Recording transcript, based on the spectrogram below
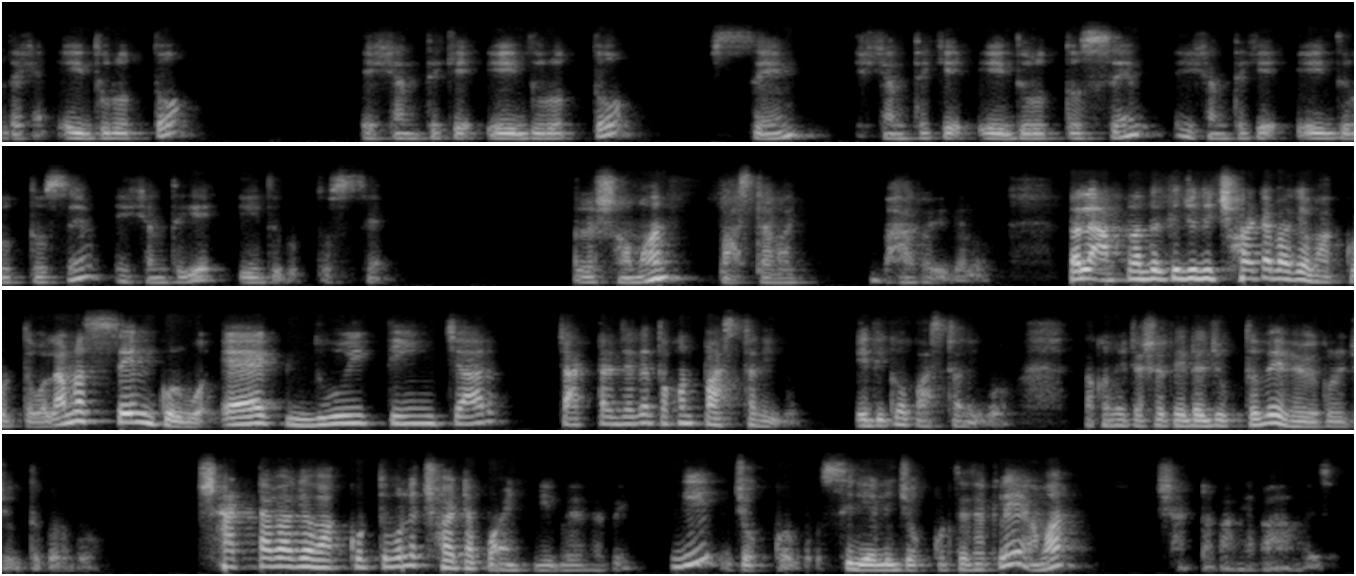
দেখেন, এই দূরত্ব, এখান থেকে এই দূরত্ব সেম এখান থেকে এই দূরত্ব সেম এখান থেকে এই দূরত্ব সেম এখান থেকে এই দূরত্ব সেম তাহলে সমান পাঁচটা ভাগ ভাগ হয়ে গেল। তাহলে আপনাদেরকে যদি ছয়টা ভাগে ভাগ করতে বলে, আমরা সেম করব। এক, দুই, তিন, চার, চারটার জায়গায় তখন পাঁচটা নিব। এদিকেও পাঁচটা নিব। তখন এটার সাথে এটা যুক্ত হবে, এভাবে করে যুক্ত করব। ষাটটা ভাগে ভাগ করতে বলে ছয়টা পয়েন্ট নিব এভাবে। দিয়ে যোগ করব। সিরিয়ালি যোগ করতে থাকলে আমার ষাটটা ভাগে ভাগ হয়ে যাবে।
